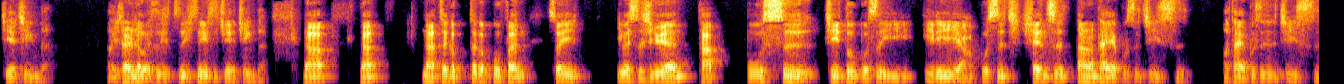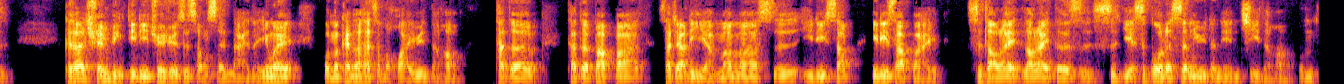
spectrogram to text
洁净的，啊，犹太人认为自己自己自己是洁净的，那那那这个这个部分，所以因为施洗约他。不是基督，不是以以利亚，不是先知，当然他也不是祭司啊，他也不是祭司。可他的权柄的的确确是从神来的，因为我们看到他怎么怀孕的哈，他的他的爸爸撒加利亚，妈妈是伊丽莎伊丽莎白，是老来老来得子，是也是过了生育的年纪的哈。我们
